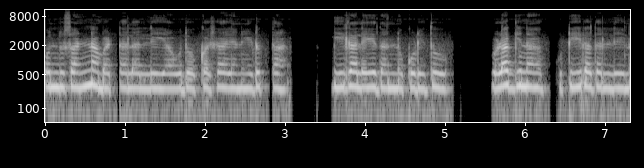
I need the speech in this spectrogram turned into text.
ಒಂದು ಸಣ್ಣ ಬಟ್ಟಲಲ್ಲಿ ಯಾವುದೋ ಕಷಾಯ ನೀಡುತ್ತಾ ಈಗಲೇ ಇದನ್ನು ಕುಡಿದು ಒಳಗಿನ ಕುಟೀರದಲ್ಲಿನ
